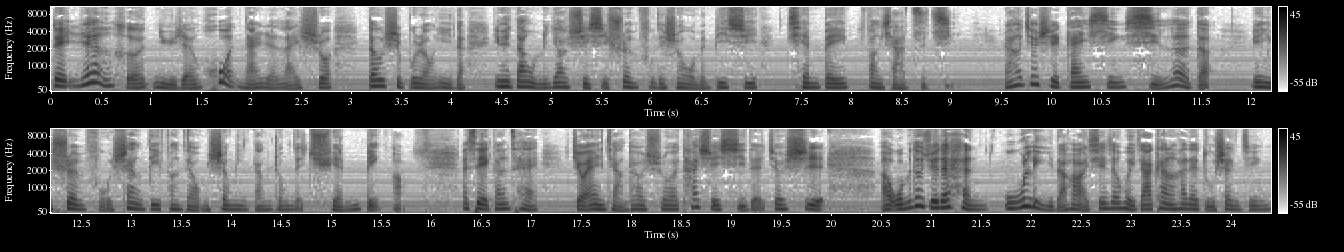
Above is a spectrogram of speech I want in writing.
对任何女人或男人来说都是不容易的。因为当我们要学习顺服的时候，我们必须谦卑放下自己，然后就是甘心喜乐的愿意顺服上帝放在我们生命当中的权柄啊。那所以刚才。Joanne 讲到说，他学习的就是，啊、呃，我们都觉得很无理的哈。先生回家看到他在读圣经，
